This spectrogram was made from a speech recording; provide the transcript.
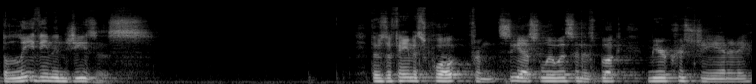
believing in Jesus. There's a famous quote from C.S. Lewis in his book, Mere Christianity.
